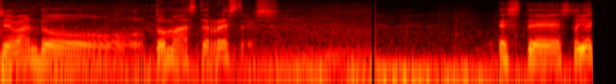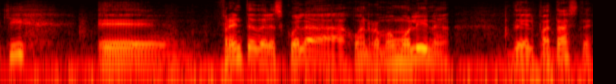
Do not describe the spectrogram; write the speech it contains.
llevando tomas terrestres. Este, estoy aquí eh, frente de la escuela Juan Ramón Molina del Pataste.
